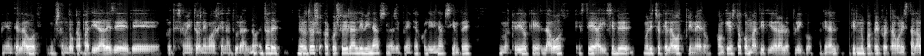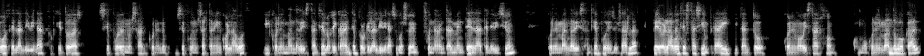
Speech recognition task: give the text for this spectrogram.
Mediante la voz, usando capacidades de, procesamiento del lenguaje natural, ¿no? Entonces, nosotros al construir las Living Apps, en las experiencias con Living Apps, siempre hemos querido que la voz esté ahí. Siempre hemos dicho que la voz primero, aunque esto con matiz, y ahora lo explico. Al final tiene un papel protagonista la voz en la Livinap porque todas se pueden usar con el, se pueden usar también con la voz y con el mando a distancia, lógicamente, porque las Livinap se consumen fundamentalmente en la televisión. Con el mando a distancia puedes usarla, pero la voz está siempre ahí y tanto con el Movistar Home como con el mando vocal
